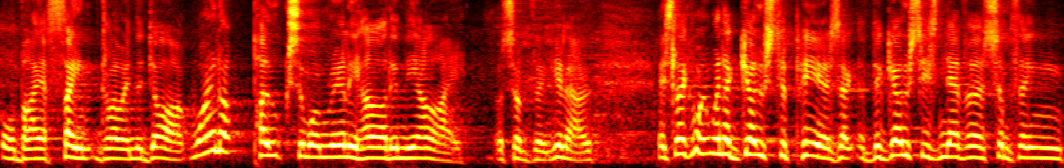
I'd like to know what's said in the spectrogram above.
or by a faint glow in the dark? Why not poke someone really hard in the eye or something, you know? It's like when a ghost appears, the ghost is never something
